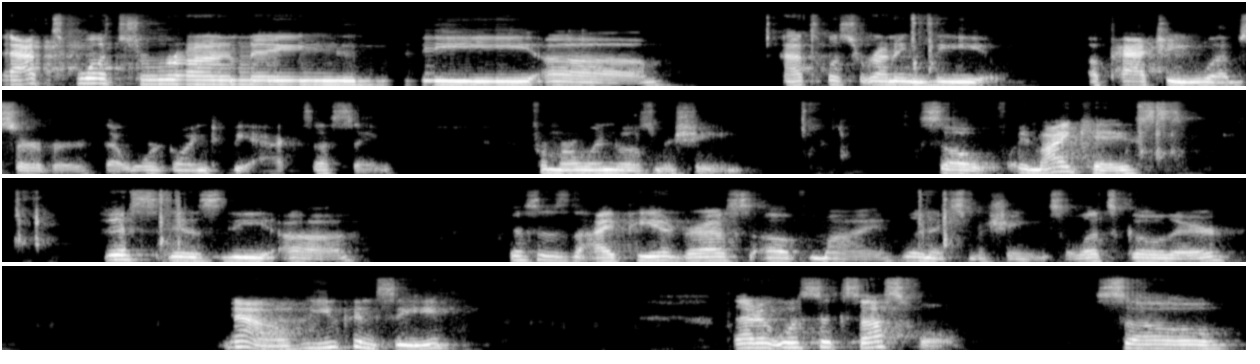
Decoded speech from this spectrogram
That's what's running the uh, that's what's running the Apache web server that we're going to be accessing from our Windows machine. So in my case, this is the, uh, this is the IP address of my Linux machine. So let's go there. Now you can see that it was successful. So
